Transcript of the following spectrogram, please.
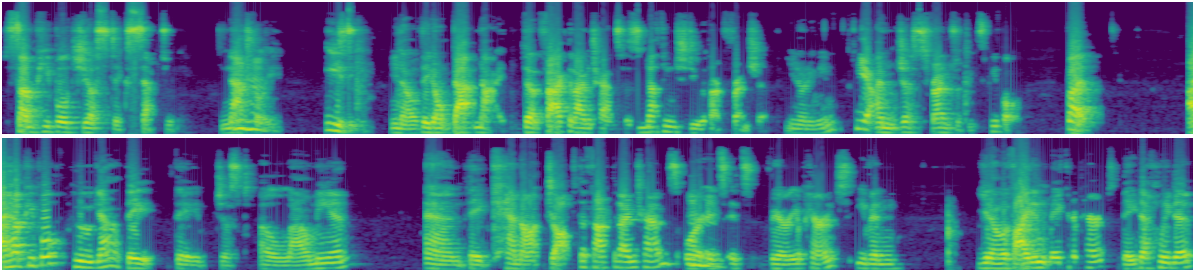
some people just accept me naturally. Easy. You know, they don't bat an eye. The fact that I'm trans has nothing to do with our friendship. You know what I mean? Yeah. I'm just friends with these people. But I have people who, yeah, they they just allow me in, and they cannot drop the fact that I'm trans, or Mhm. it's it's very apparent. Even you know, if I didn't make it apparent, they definitely did,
